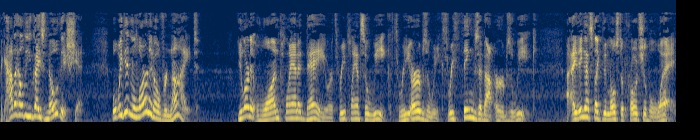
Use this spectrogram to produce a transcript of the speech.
Like, how the hell do you guys know this shit? Well, we didn't learn it overnight. You learn it one plant a day, or three plants a week, three herbs a week, three things about herbs a week. I think that's like the most approachable way.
